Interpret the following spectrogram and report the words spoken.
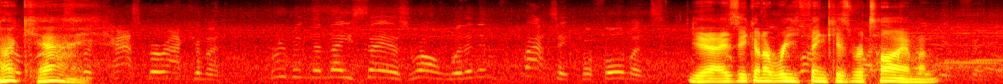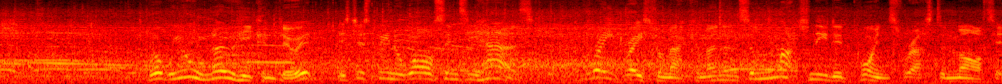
Okay. Casper Akkerman, proving the naysayers wrong with an emphatic performance. Yeah, is he gonna rethink his retirement? Well, we all know he can do it. It's just been a while since he has. Great race from Akkerman and some much needed points for Aston Martin.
